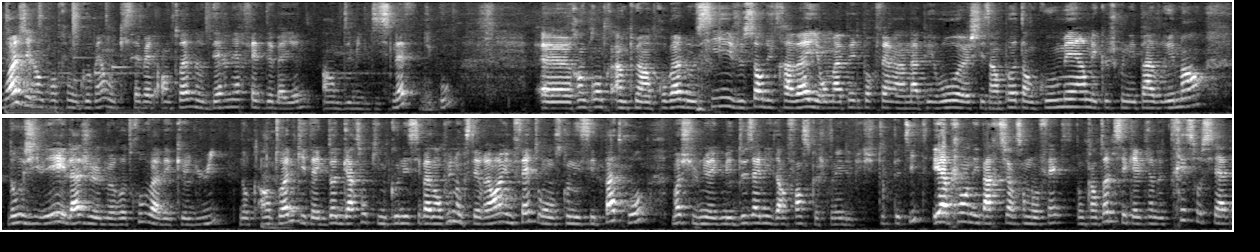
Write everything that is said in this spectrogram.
Moi, j'ai rencontré mon copain donc, qui s'appelle Antoine aux dernières fêtes de Bayonne en 2019, du coup. Euh, rencontre un peu improbable aussi. Je sors du travail et on m'appelle pour faire un apéro euh, chez un pote en commerce, mais que je connais pas vraiment. Donc j'y vais et là, je me retrouve avec lui, donc Antoine, qui était avec d'autres garçons qui ne connaissaient pas non plus. Donc c'était vraiment une fête où on se connaissait pas trop. Moi, je suis venue avec mes deux amis d'enfance que je connais depuis que je suis toute petite. Et après, on est partis ensemble aux fêtes. Donc Antoine, c'est quelqu'un de très social,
